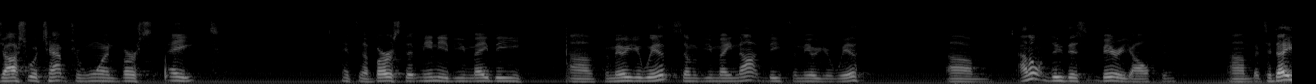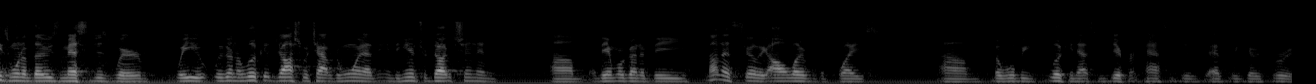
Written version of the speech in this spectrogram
Joshua chapter 1, verse 8. It's a verse that many of you may be uh, familiar with, some of you may not be familiar with. Um, I don't do this very often, um, but today's one of those messages where we, we're going to look at Joshua chapter 1 at the, in the introduction, and, um, and then we're going to be not necessarily all over the place, um, but we'll be looking at some different passages as we go through.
